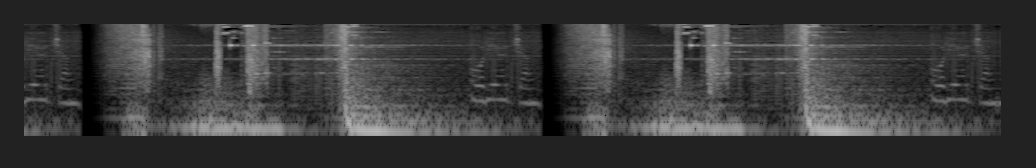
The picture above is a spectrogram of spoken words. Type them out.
Audio Jump. Audio Jump. Audio Jump.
